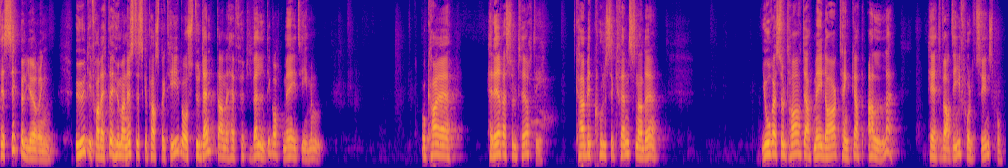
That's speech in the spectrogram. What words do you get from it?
disippelgjøring ut ifra dette humanistiske perspektivet, og studentene har fått veldig godt med i timen. Og hva har det resultert i? Hva er blitt konsekvensen av det? Jo, resultatet er at vi i dag tenker at alle har et verdifullt synspunkt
